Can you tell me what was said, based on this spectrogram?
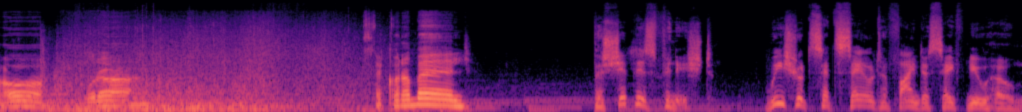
О, ура! Це корабель. The ship is finished. We should set sail to find a safe new home.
